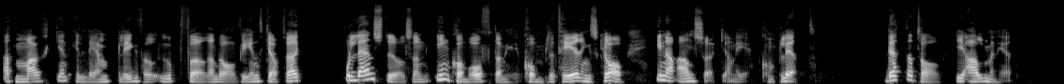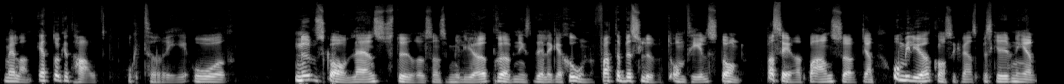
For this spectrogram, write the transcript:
att marken är lämplig för uppförande av vindkraftverk och Länsstyrelsen inkommer ofta med kompletteringskrav innan ansökan är komplett. Detta tar i allmänhet mellan ett och ett halvt och tre år. Nu ska Länsstyrelsens miljöprövningsdelegation fatta beslut om tillstånd baserat på ansökan och miljökonsekvensbeskrivningen.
